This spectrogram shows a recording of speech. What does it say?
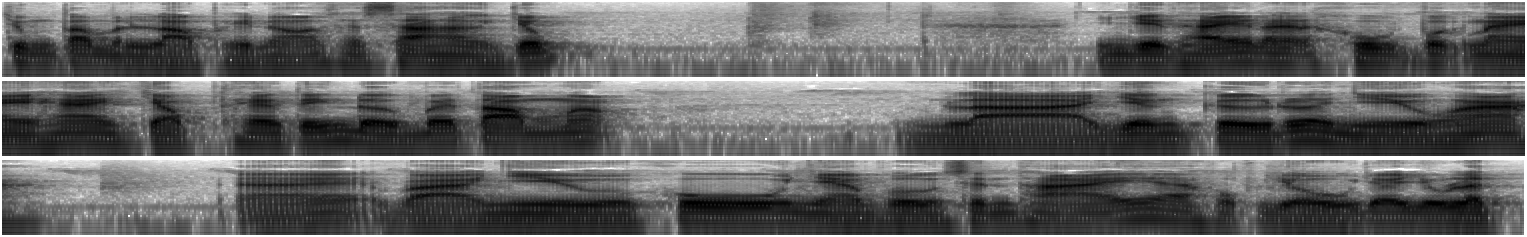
trung tâm Bình Lộc thì nó sẽ xa hơn chút. Như vậy thấy là khu vực này ha chọc theo tuyến đường bê tông á là dân cư rất là nhiều ha. Đấy, và nhiều khu nhà vườn sinh thái à, phục vụ cho du lịch.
